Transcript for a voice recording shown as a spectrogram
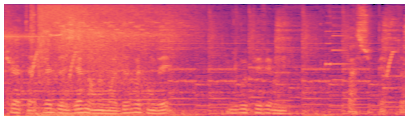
Tu attaques la deuxième, normalement elle devrait tomber. Niveau PV, on est pas super top.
